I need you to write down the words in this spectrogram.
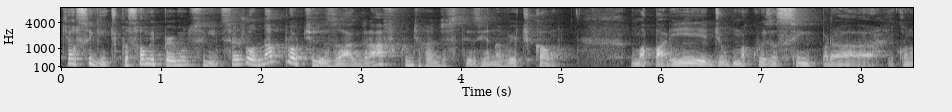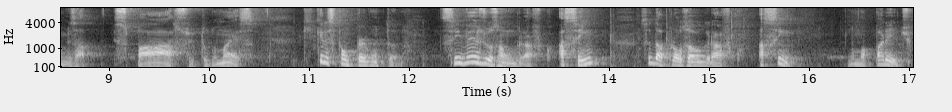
que é o seguinte, o pessoal me pergunta o seguinte, Sérgio, dá para utilizar gráfico de radiestesia na vertical? Numa parede, alguma coisa assim para economizar espaço e tudo mais, o que, que eles estão perguntando? Se em vez de usar um gráfico assim, se dá para usar o gráfico assim, numa parede.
